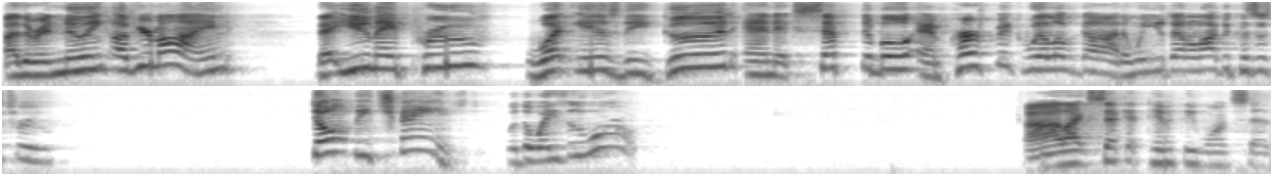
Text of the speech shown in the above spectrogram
by the renewing of your mind, that you may prove what is the good and acceptable and perfect will of God. And we use that a lot because it's true. Don't be changed with the ways of the world. I like 2 Timothy 1 7.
